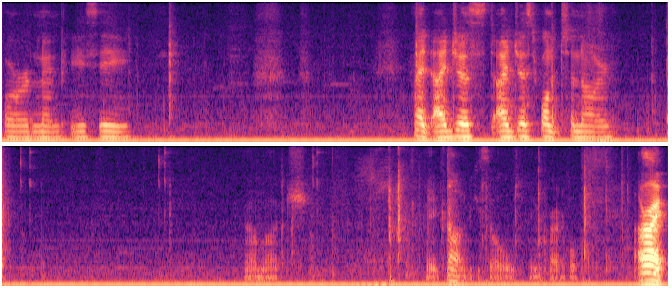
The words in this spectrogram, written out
for an NPC? I, I just, I just want to know. How much? It can't be sold. Incredible. Alright.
